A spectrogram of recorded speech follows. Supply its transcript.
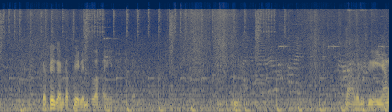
ๆก็คือกันกับเซเว่นตัวไปนะครับมาบริสุทธิ์ยัง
